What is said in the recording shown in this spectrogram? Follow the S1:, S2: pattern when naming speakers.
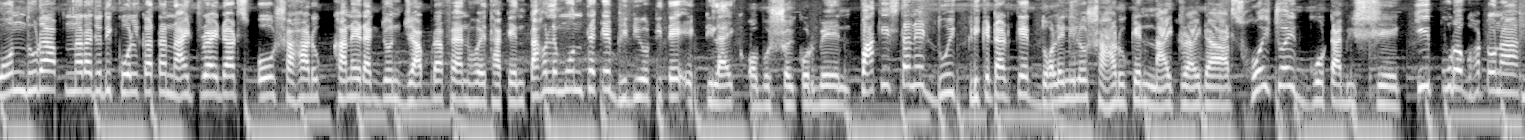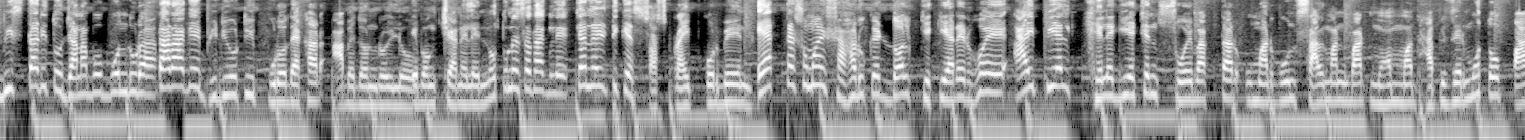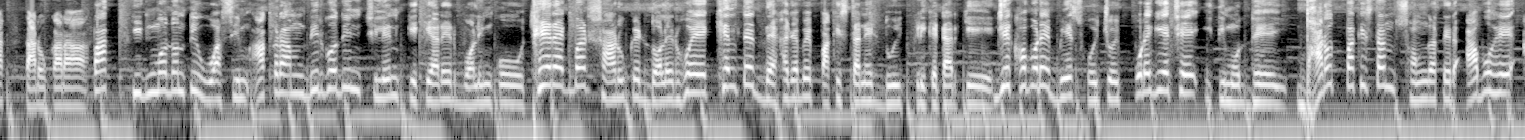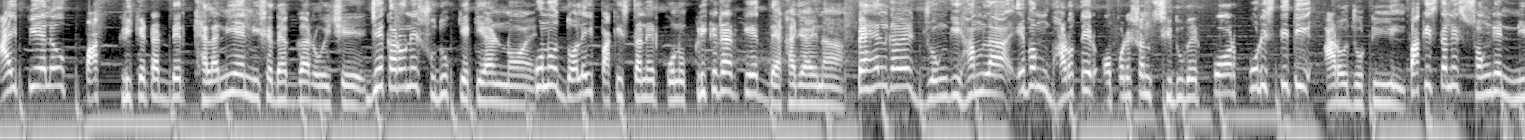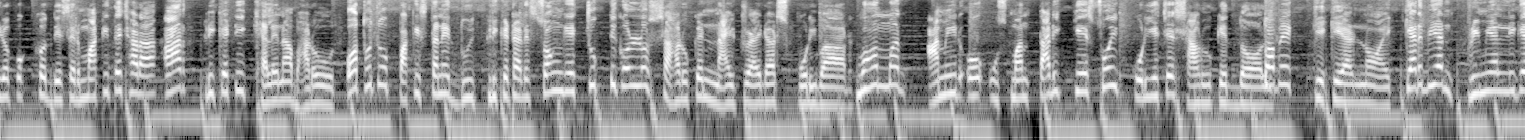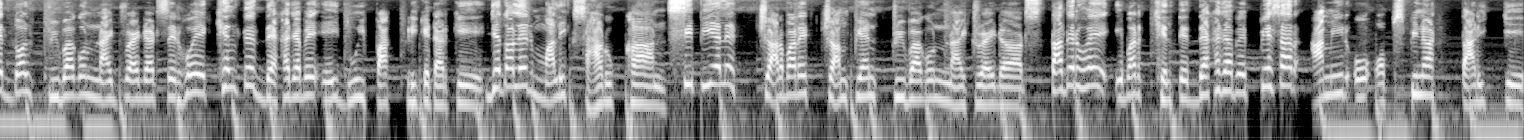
S1: বন্ধুরা, আপনারা যদি কলকাতা নাইট রাইডার্স ও শাহরুখ খানের একজন জাবরা ফ্যান হয়ে থাকেন, তাহলে মন থেকে ভিডিওটিতে একটি লাইক অবশ্যই করবেন। পাকিস্তানের দুই ক্রিকেটারকে দলে নিল শাহরুখের নাইট রাইডার্স। হইচই গোটা বিশ্বে। কি পুরো ঘটনা বিস্তারিত জানাব বন্ধুরা, তার আগে ভিডিওটি পুরো দেখার আবেদন রইল এবং চ্যানেলে নতুন এসে থাকলে চ্যানেলটিকে সাবস্ক্রাইব করবেন। একটা সময় শাহরুখের দল কেকেআরের হয়ে আইপিএল খেলে গিয়েছেন শোয়েব আক্তার, উমার গুল, সালমান বাট, মোহাম্মদ হাফিজের মতো পাক তারকারা। পাক কিংবদন্তি ওয়াসিম আকরাম দীর্ঘদিন ছিলেন কেকেআরের বোলিং কোচ। ফের একবার শাহরুখের দলের হয়ে খেলতে দেখা যাবে পাকিস্তানের দুই ক্রিকেটারকে। যে খবরে বেশ হইচই পড়ে গিয়েছে ইতিমধ্যেই। ভারত পাকিস্তান সংঘাতের আবহে আইপিএলেও পাক ক্রিকেটারদের খেলা নিয়ে নিষেধাজ্ঞা রয়েছে। যে কারণে শুধু কেকেআর নয়, কোনো দলেই পাকিস্তানের কোনো ক্রিকেটারকে দেখা যায় না। পেহেলগাঁওয়ে জঙ্গি হামলা এবং ভারতের অপারেশন সিঁদুরের পর পরিস্থিতি আরও জটিল। পাকিস্তানের সঙ্গে নিরপেক্ষ দেশের মাটিতে ছাড়া আর ক্রিকেটই খেলে না ভারত। অথচ পাকিস্তানের দুই ক্রিকেটারের সঙ্গে চুক্তি করল শাহরুখের নাইট রাইডার্স পরিবার। মোহাম্মদ আমির ও উসমান তারিককে সই করিয়েছে শাহরুখের দল। তবে কেকেআর নয়, ক্যারিবিয়ান প্রিমিয়ার লিগের দল ট্রিবাগন নাইট রাইডার্স এর হয়ে খেলতে দেখা যাবে এই দুই পাক ক্রিকেটারকে। যে দলের মালিক শাহরুখ খান সিপিএল এর চারবারের চ্যাম্পিয়ন ট্রিবাগন নাইট রাইডার্স। তাদের হয়ে এবার খেলতে দেখা যাবে পেসার আমির ও অফ স্পিনার তারিককে।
